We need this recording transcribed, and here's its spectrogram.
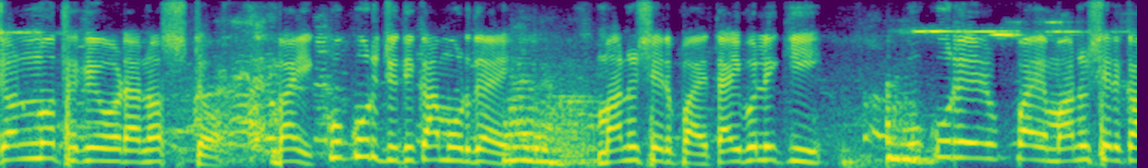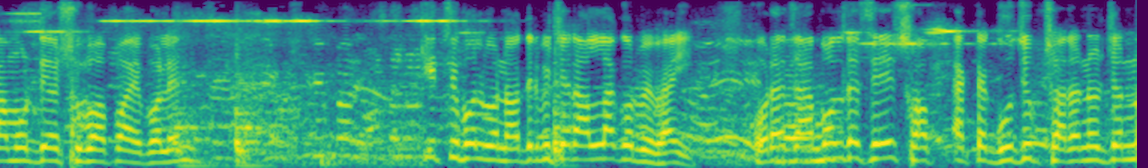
জন্ম থেকে ওরা নষ্ট। ভাই, কুকুর যদি কামড় দেয়, মানুষের পায়। তাই বলে কি, কুকুরের পায়ে মানুষের কামড় দেওয়া শোভা পায়, বলেন? কিছু বলব না, ওদের বিচার আল্লাহ করবে ভাই। ওরা যা বলতেছে সব একটা গুজব ছড়ানোর জন্য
